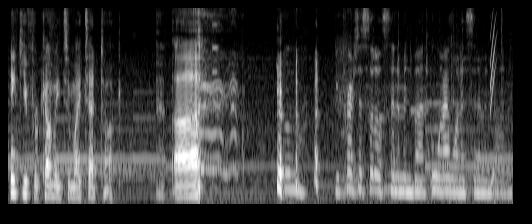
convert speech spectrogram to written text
Thank you for coming to my TED Talk. Uh, Ooh, you precious little cinnamon bun. Ooh, I want a cinnamon bun.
